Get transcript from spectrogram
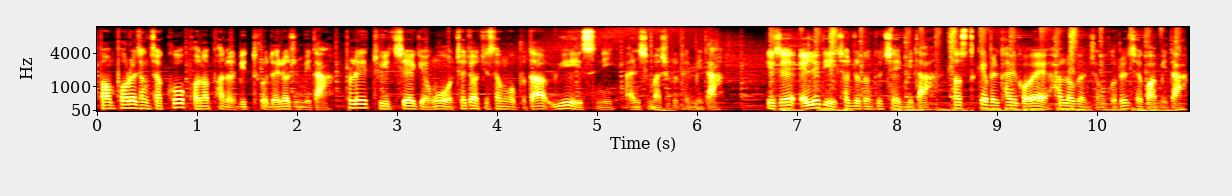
범퍼를 장착 후 번호판을 밑으로 내려줍니다. plate 위치의 경우 최저 지상고보다 위에 있으니 안심하셔도 됩니다. 이제 LED 전조등 교체입니다. dust cap을 탈거해 할로겐 전구를 제거합니다.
